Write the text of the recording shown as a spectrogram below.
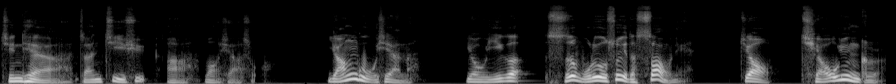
今天啊，咱继续啊往下说。阳谷县呢，有一个十五六岁的少年，叫乔运哥，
